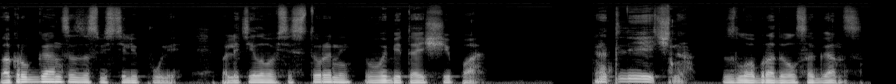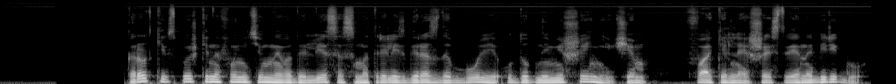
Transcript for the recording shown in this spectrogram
Вокруг Ганса засвистели пули. Полетела во все стороны выбитая щепа. «Отлично!» — зло обрадовался Ганс. Короткие вспышки на фоне темной воды леса смотрелись гораздо более удобной мишенью, чем факельное шествие на берегу.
